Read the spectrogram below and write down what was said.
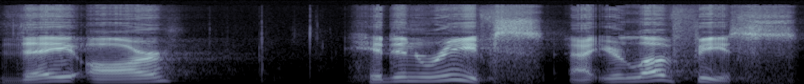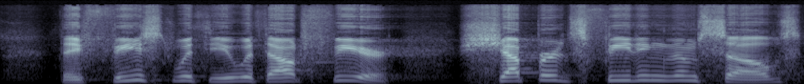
They are hidden reefs at your love feasts. They feast with you without fear shepherds feeding themselves,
